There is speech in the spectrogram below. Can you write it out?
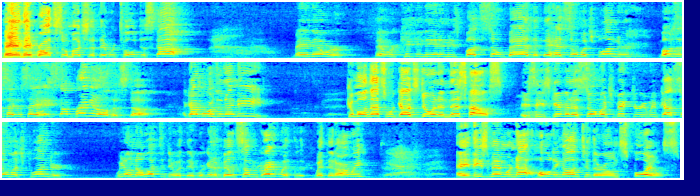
Man, they brought so much that they were told to stop. Man, they were they were kicking the enemy's butts so bad that they had so much plunder. Moses had to say, "Hey, stop bringing all this stuff. I got more than I need." Come on, that's what God's doing in this house. Is He's given us so much victory. We've got so much plunder. We don't know what to do with it. We're going to build something great with it, with it aren't we? Hey, these men were not holding on to their own spoils.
